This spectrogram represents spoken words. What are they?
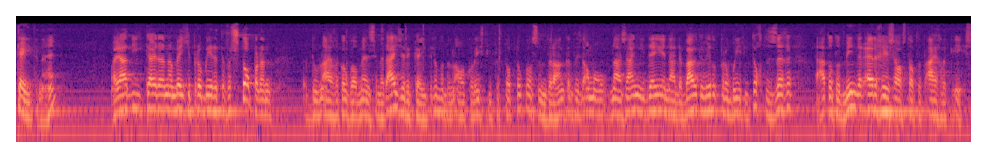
ketenen. Hè? Maar ja, die kan je dan een beetje proberen te verstoppen. En dat doen eigenlijk ook wel mensen met ijzeren ketenen. Want een alcoholist die verstopt ook wel zijn drank. En het is allemaal naar zijn ideeën, naar de buitenwereld probeert hij toch te zeggen. Ja, dat het minder erg is als dat het eigenlijk is.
